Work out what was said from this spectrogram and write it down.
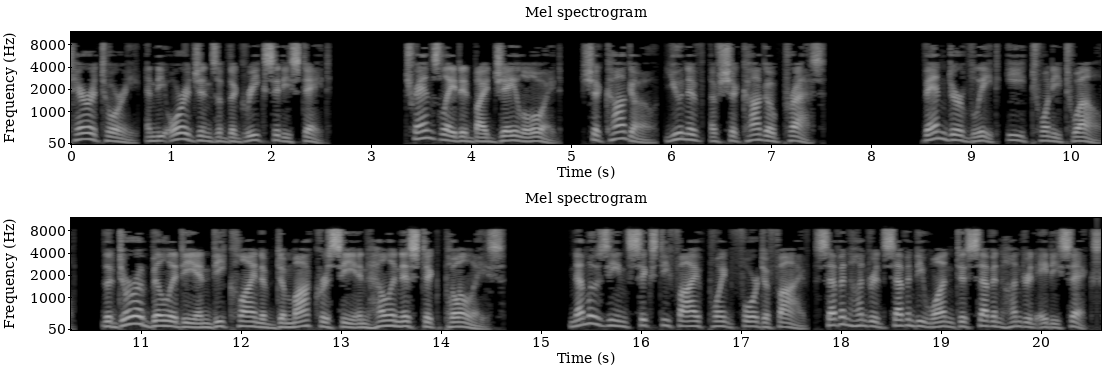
Territory, and the Origins of the Greek City-State. Translated by J. Lloyd. Chicago, Univ. of Chicago Press. Van der Vliet, E. 2012. The Durability and Decline of Democracy in Hellenistic Polis. Mnemosyne 65.4-5, 771–786.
